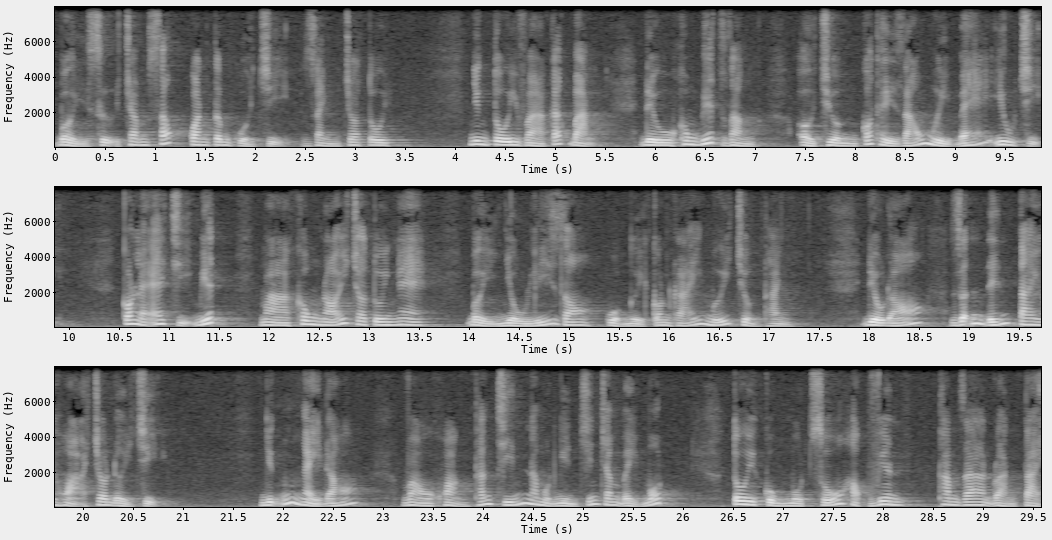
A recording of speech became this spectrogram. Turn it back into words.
bởi sự chăm sóc quan tâm của chị dành cho tôi. Nhưng tôi và các bạn đều không biết rằng ở trường có thầy giáo mười bé yêu chị. Có lẽ chị biết mà không nói cho tôi nghe bởi nhiều lý do của người con gái mới trưởng thành. Điều đó dẫn đến tai họa cho đời chị. Những ngày đó, vào khoảng tháng 9 năm 1971, tôi cùng một số học viên tham gia đoàn tải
